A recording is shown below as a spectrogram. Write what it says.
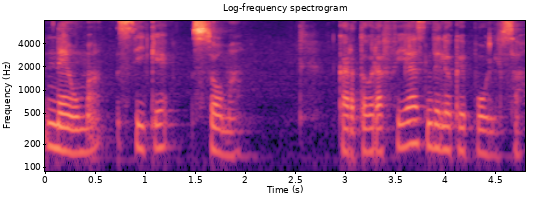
Neuma, psique, soma. Cartografías de lo que pulsa.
